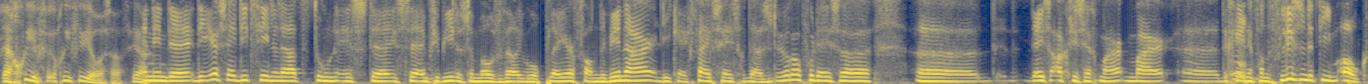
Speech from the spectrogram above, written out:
Ja, goede, goede video was dat. Ja. En in de, de eerste editie inderdaad, toen is de, is de MVP, dus de Most Valuable Player van de winnaar. Die kreeg 75.000 euro voor deze, eh, deze actie, zeg maar. Maar eh, degene van het verliezende team ook.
